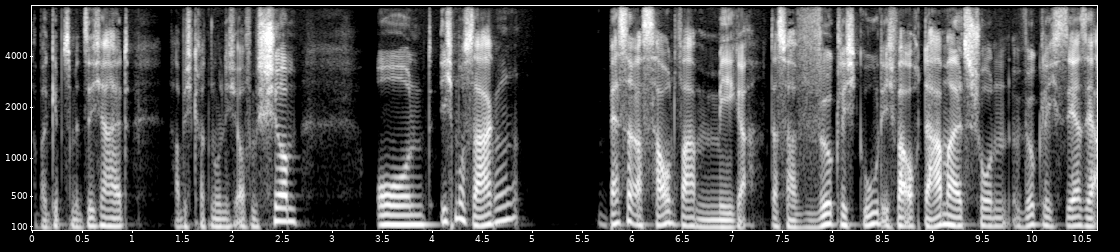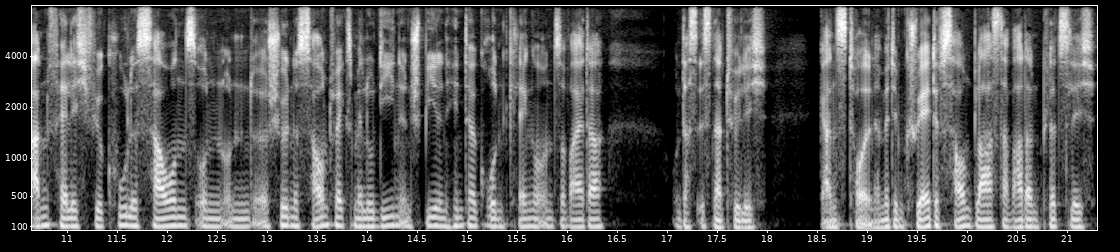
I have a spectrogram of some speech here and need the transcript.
aber gibt es mit Sicherheit, habe ich gerade nur nicht auf dem Schirm. Und ich muss sagen, besserer Sound war mega. Das war wirklich gut. Ich war auch damals schon wirklich sehr, sehr anfällig für coole Sounds und, und äh, schöne Soundtracks, Melodien in Spielen, Hintergrundklänge und so weiter. Und das ist natürlich ganz toll. Ne? Mit dem Creative Sound Blaster war dann plötzlich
